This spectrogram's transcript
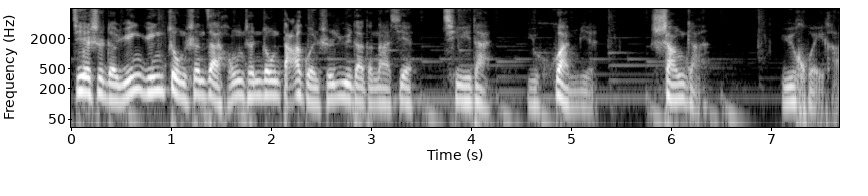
揭示着芸芸众生在红尘中打滚时遇到的那些期待与幻灭、伤感与悔恨。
